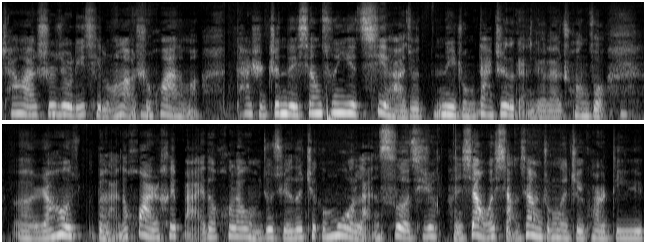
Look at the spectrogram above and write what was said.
插画师就李启龙老师画的嘛，他是针对乡村夜气哈，就那种大致的感觉来创作。呃，然后本来的画是黑白的，后来我们就觉得这个墨蓝色其实很像我想象中的这块地域，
